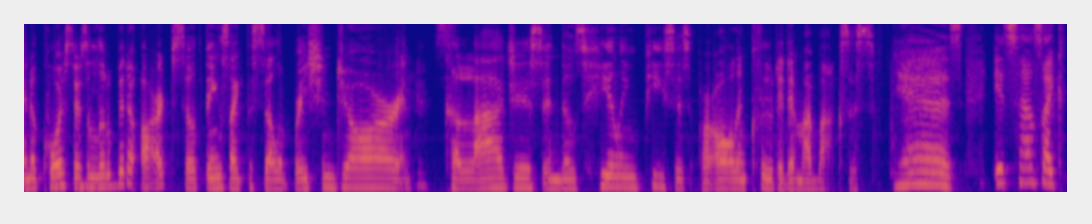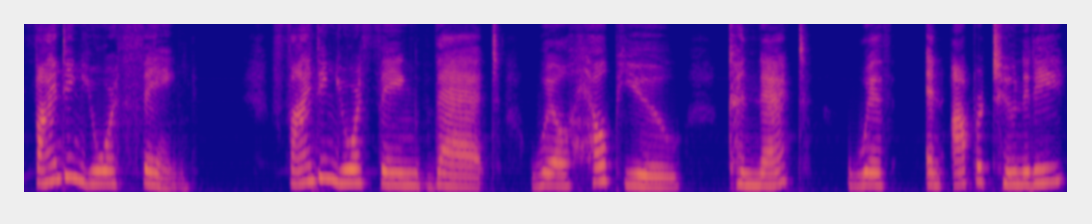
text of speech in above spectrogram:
And of course, there's a little bit of art. So things like the celebration jar and collages and those healing pieces are all included in my boxes. Yes, it sounds like finding your thing, finding your thing that will help you connect with an opportunity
